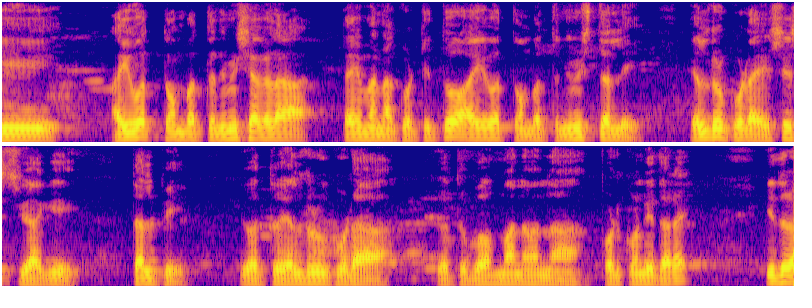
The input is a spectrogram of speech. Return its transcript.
ಈ ಐವತ್ತೊಂಬತ್ತು ನಿಮಿಷಗಳ ಟೈಮನ್ನು ಕೊಟ್ಟಿತ್ತು ಐವತ್ತೊಂಬತ್ತು ನಿಮಿಷದಲ್ಲಿ ಎಲ್ಲರೂ ಕೂಡ ಯಶಸ್ವಿಯಾಗಿ ತಲುಪಿ ಇವತ್ತು ಎಲ್ಲರೂ ಕೂಡ ಇವತ್ತು ಬಹುಮಾನವನ್ನು ಪಡ್ಕೊಂಡಿದ್ದಾರೆ. ಇದರ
